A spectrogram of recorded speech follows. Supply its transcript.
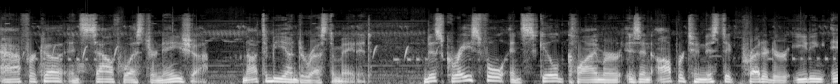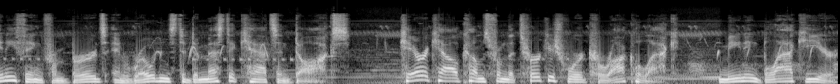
Africa and southwestern Asia, not to be underestimated. This graceful and skilled climber is an opportunistic predator eating anything from birds and rodents to domestic cats and dogs. Caracal comes from the Turkish word karakulak, meaning black ear,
